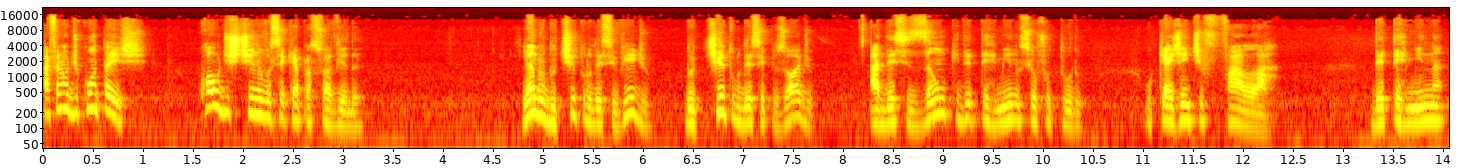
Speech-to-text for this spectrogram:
Afinal de contas, qual destino você quer para sua vida? Lembra do título desse vídeo? do título desse episódio, a decisão que determina o seu futuro. O que a gente fala determina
